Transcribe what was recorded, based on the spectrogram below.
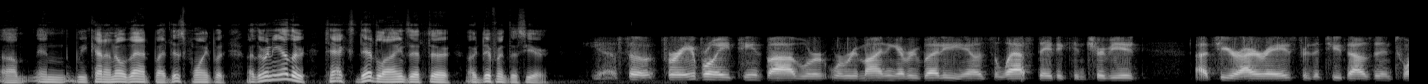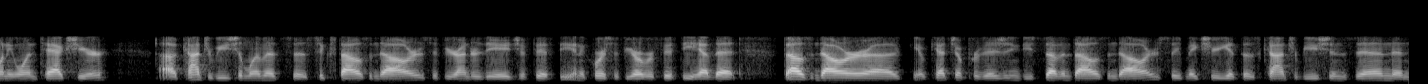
Um, and we kind of know that by this point. But are there any other tax deadlines that uh, are different this year? For April 18th, Bob, we're we're reminding everybody, you know, it's the last day to contribute uh, to your IRAs for the 2021 tax year. Uh, contribution limits is six thousand dollars if you're under the age of 50, and of course, if you're over 50, you have that thousand dollar uh, know catch up provision. You do seven thousand dollars, so you make sure you get those contributions in and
